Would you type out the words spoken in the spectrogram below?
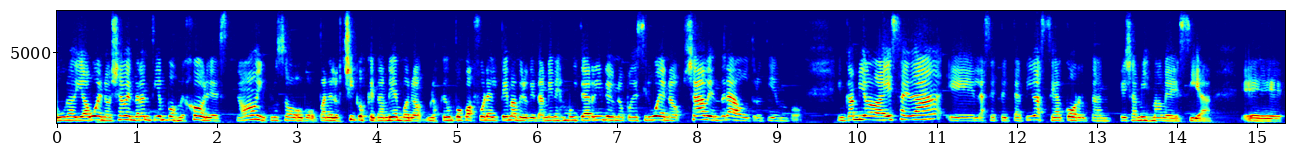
uno diga, bueno, ya vendrán tiempos mejores, ¿no? Incluso para los chicos que también, bueno, nos quedó un poco afuera el tema, pero que también es muy terrible, uno puede decir, bueno, ya vendrá otro tiempo. En cambio, a esa edad eh, las expectativas se acortan, ella misma me decía. Eh,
